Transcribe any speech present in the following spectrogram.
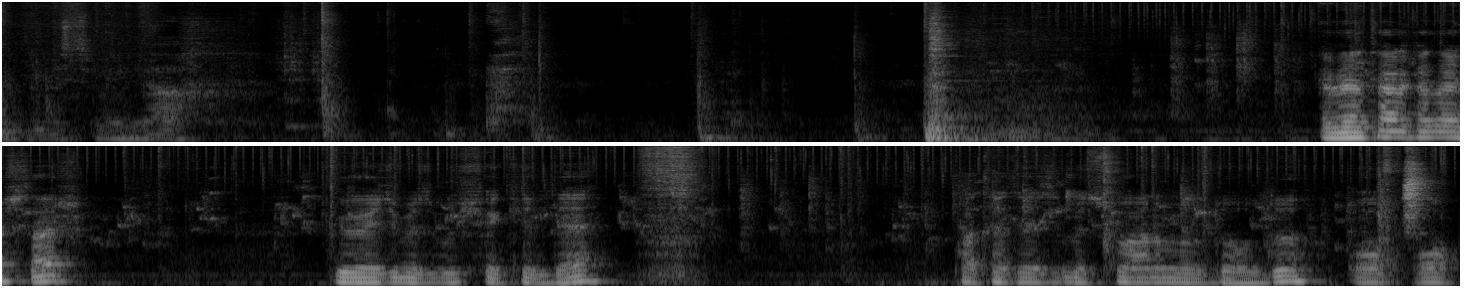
attık. Bismillah. Evet arkadaşlar. Güvecimiz bu şekilde. Patatesimiz, soğanımız doldu. Oh oh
